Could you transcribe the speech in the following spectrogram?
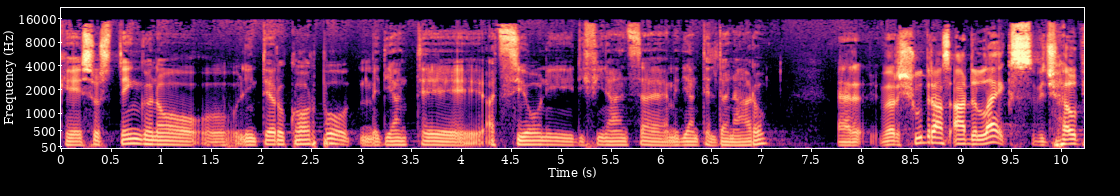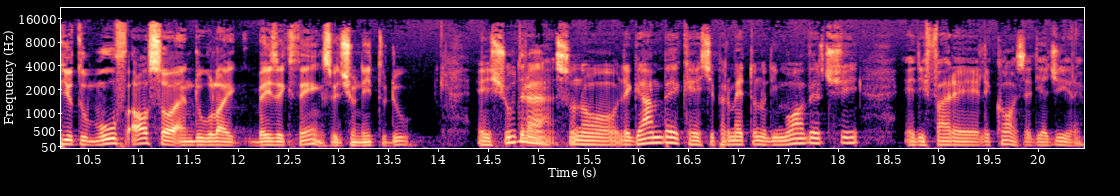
che sostengono oh, l'intero corpo mediante azioni di finanza, mediante il denaro. And where Shudras are the legs, which help you to move also and do like basic things which you need to do. E Shudra sono le gambe che ci permettono di muoverci e di fare le cose, di agire.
